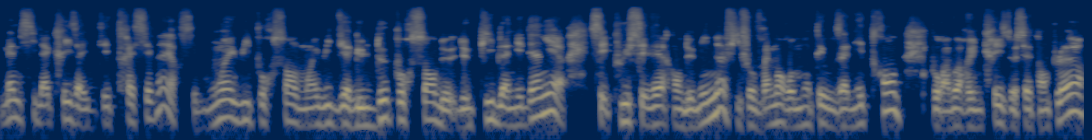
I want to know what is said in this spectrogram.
même si la crise a été très sévère, c'est moins 8%, moins 8,2% de, de, PIB l'année dernière. C'est plus sévère qu'en 2009. Il faut vraiment remonter aux années 30 pour avoir une crise de cette ampleur.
